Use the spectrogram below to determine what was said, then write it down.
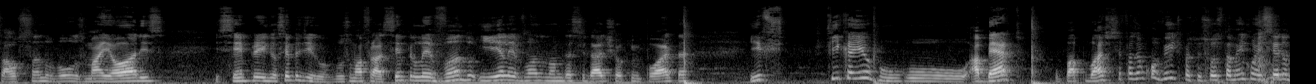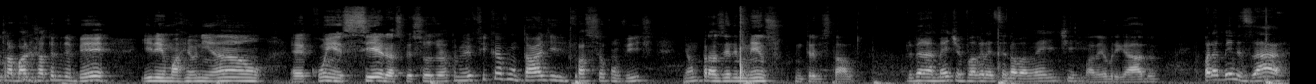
alçando voos maiores e sempre, eu sempre digo, uso uma frase, sempre levando e elevando o nome da cidade, que é o que importa. E fica aí o, o- aberto o papo baixo, você fazer um convite para as pessoas também conhecerem o trabalho do JMDB, irem em uma reunião, é, conhecer as pessoas do JMDB, fique à vontade, faça seu convite. E é um prazer imenso entrevistá-lo. Primeiramente, eu vou agradecer novamente. Valeu, obrigado. Parabenizar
